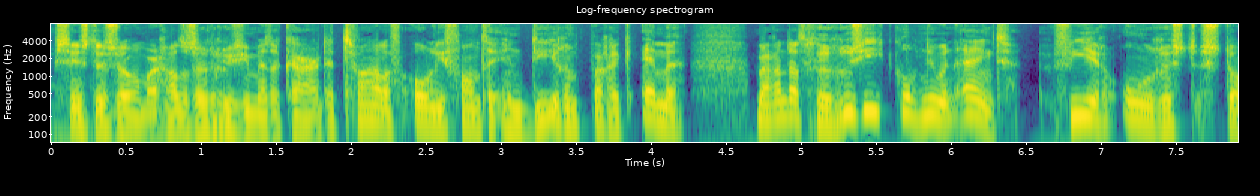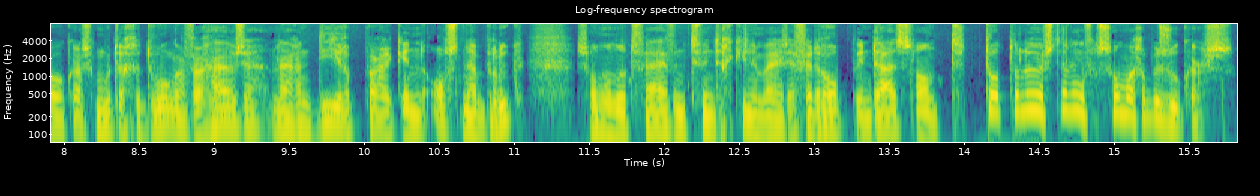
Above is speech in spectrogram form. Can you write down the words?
Sinds de zomer hadden ze ruzie met elkaar. De twaalf olifanten in dierenpark Emmen. Maar aan dat geruzie komt nu een eind. Vier onruststokers moeten gedwongen verhuizen naar een dierenpark in Osnabrück, zo'n 125 kilometer verderop in Duitsland, tot teleurstelling van sommige bezoekers.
